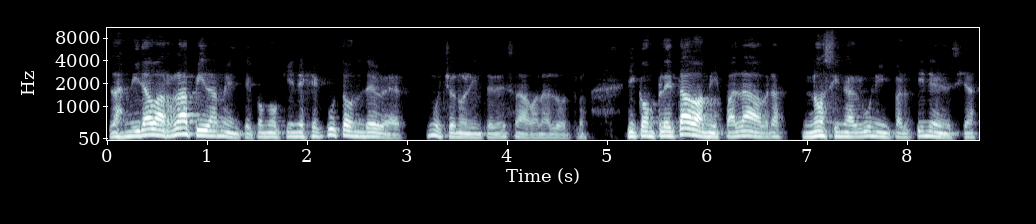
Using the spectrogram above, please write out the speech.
Las miraba rápidamente, como quien ejecuta un deber. Mucho no le interesaban al otro y completaba mis palabras, no sin alguna impertinencia,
